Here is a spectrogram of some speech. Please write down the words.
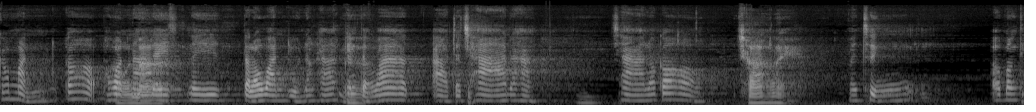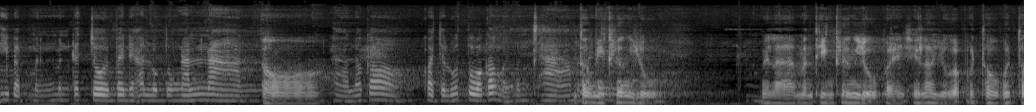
ก็หมั่นก็ภาวภาวนานาในในแต่ละวันอยู่นะคะเพียงเออแต่ว่าอาจจะช้านะคะช้าแล้วก็ช้าอะไรหมายถึง เออบางทีแบบมันมันกระโจนไปในอารมณ์ตรงนั้นนานอ๋อค่ะแล้วก็กว่าจะรู้ตัวก็เหมือนมันช้ามันต้องมีไได้เครื่องอยู่ เวลามันทิ้งเครื่องอยู่ไปเช่นเราอยู่กับพุทโธพุทโธ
